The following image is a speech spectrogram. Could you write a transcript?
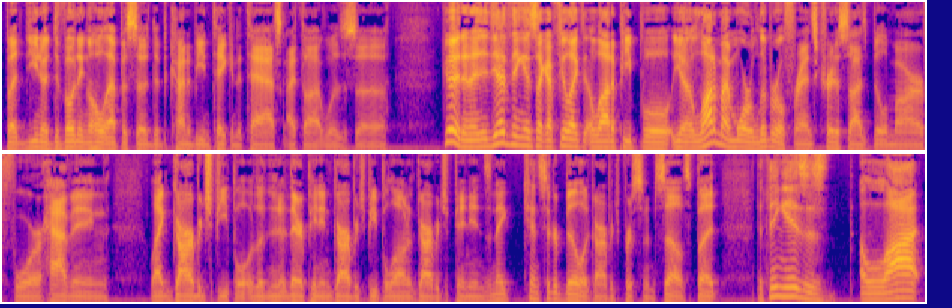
But you know, devoting a whole episode to kind of being taken to task, I thought was uh, good. And the other thing is, like, I feel like a lot of people, you know, a lot of my more liberal friends criticize Bill Maher for having like garbage people, their opinion, garbage people on with garbage opinions, and they consider Bill a garbage person themselves. But the thing is, is a lot,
